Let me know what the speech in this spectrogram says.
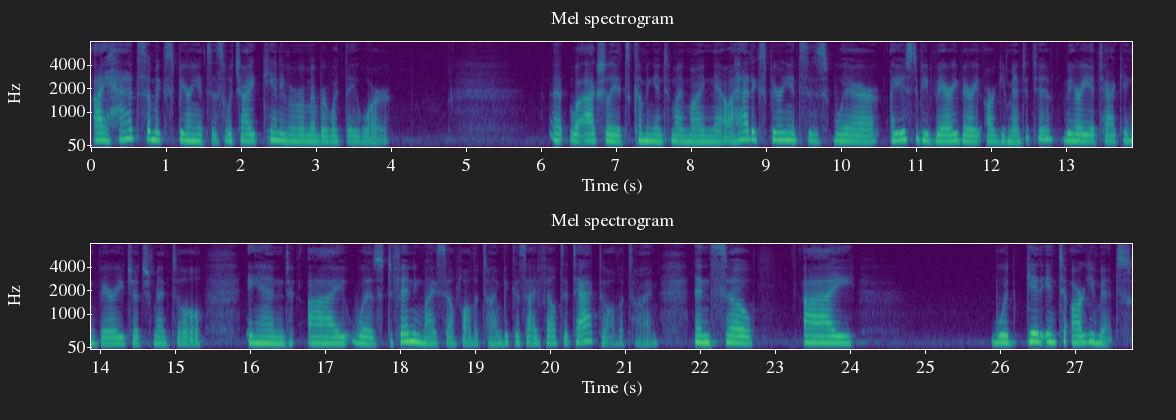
I had some experiences, which I can't even remember what they were. Uh, well, actually, it's coming into my mind now. I had experiences where I used to be very, very argumentative, very attacking, very judgmental, and I was defending myself all the time because I felt attacked all the time. And so I would get into arguments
